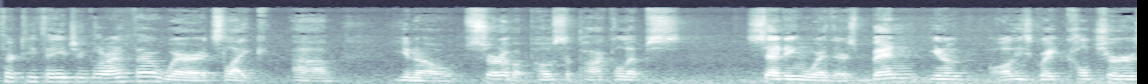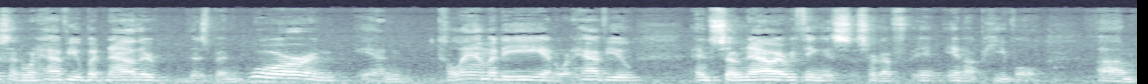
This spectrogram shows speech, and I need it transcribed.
13th Age in Glorantha, where it's like, um, you know, sort of a post-apocalypse setting where there's been, you know, all these great cultures and what have you, but now there, there's been war and, and calamity and what have you, and so now everything is sort of in, in upheaval. Um,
